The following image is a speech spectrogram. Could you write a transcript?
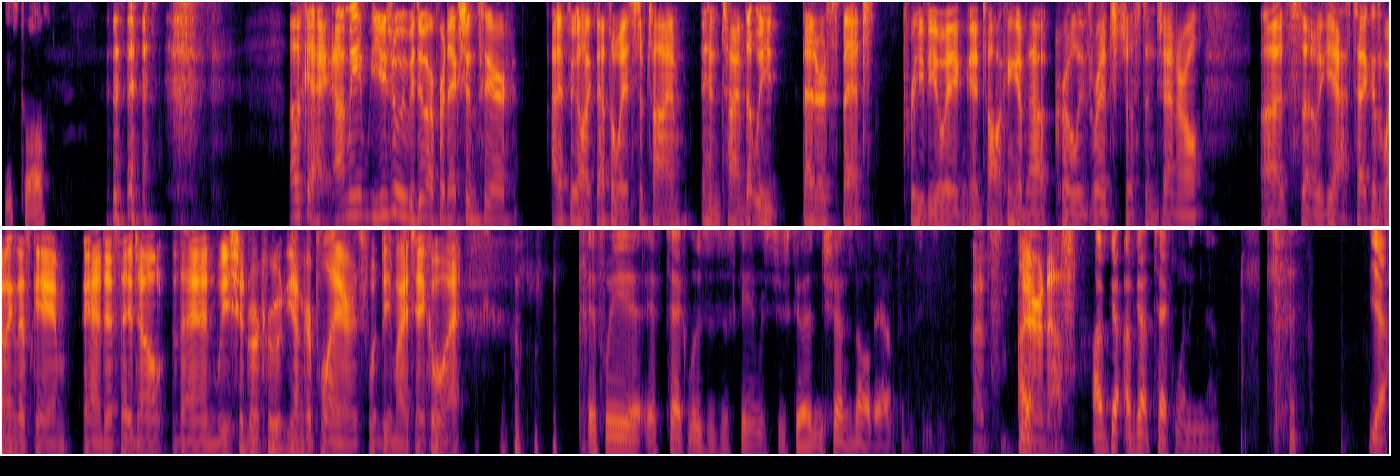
He's 12. okay. I mean, usually we do our predictions here. I feel like that's a waste of time and time that we better spent previewing and talking about Crowley's Ridge just in general. Uh, so yeah, Tech is winning this game, and if they don't, then we should recruit younger players. Would be my takeaway. If we, if Tech loses this game, let's just go ahead and shut it all down for the season. That's fair enough. I've got, I've got Tech winning now. Yeah.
